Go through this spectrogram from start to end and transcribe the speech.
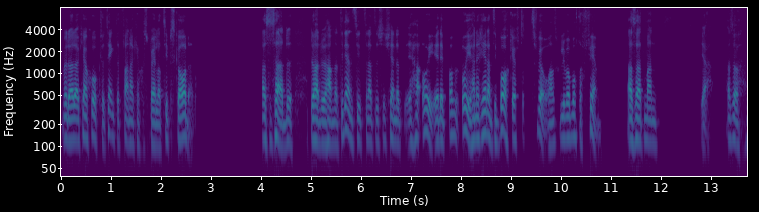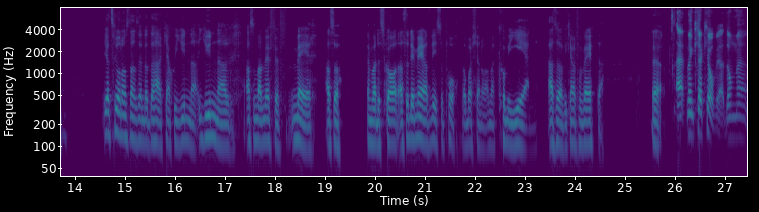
Men då hade jag kanske också tänkt att fan han kanske spelar typ skadad. Alltså så här, du, då hade du hamnat i den sitsen att du kände att oj, är det, oj, han är redan tillbaka efter två, han skulle vara borta fem. Alltså att man, ja, alltså jag tror någonstans ändå att det här kanske gynnar, gynnar alltså Malmö FF mer, alltså än vad det skadar. Alltså det är mer att vi supportrar bara känner att kom igen, alltså vi kan väl få veta. Ja. Nej, men Krakowia, de,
